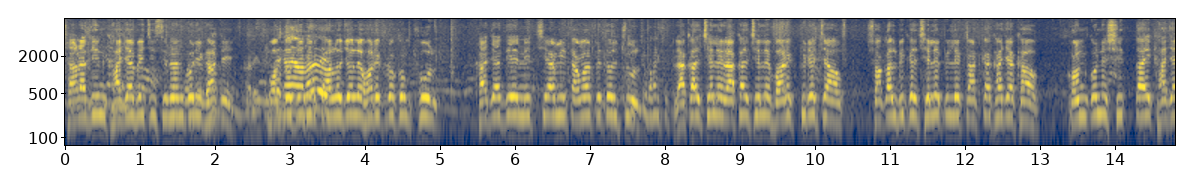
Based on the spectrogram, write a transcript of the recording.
সারাদিন খাজা বেচি স্নান করি ঘাটে। পদ্মদিঘির কালো জলে হরেক রকম ফুল। খাজা দিয়ে নিচ্ছি আমি তামা পেতল চুল। রাখাল ছেলে রাখাল ছেলে বারেক ফিরে চাও। সকাল বিকেল ছেলে পিলে টাটকা খাজা খাও। কনকনে শীত তাই খাজা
